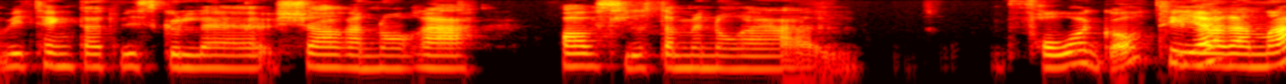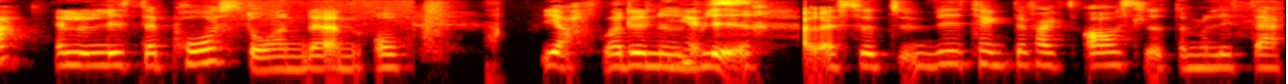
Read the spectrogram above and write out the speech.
Vi tänkte att vi skulle köra några, avsluta med några frågor till Ja. varandra. Eller lite påståenden och ja, vad det nu Yes. blir. Så vi tänkte faktiskt avsluta med lite,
